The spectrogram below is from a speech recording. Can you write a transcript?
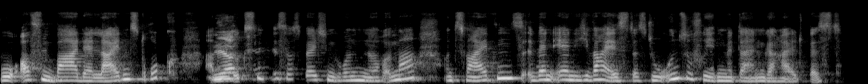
wo offenbar der Leidensdruck am ja. höchsten ist, aus welchen Gründen auch immer. Und zweitens, wenn er nicht weiß, dass du unzufrieden mit deinem Gehalt bist,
